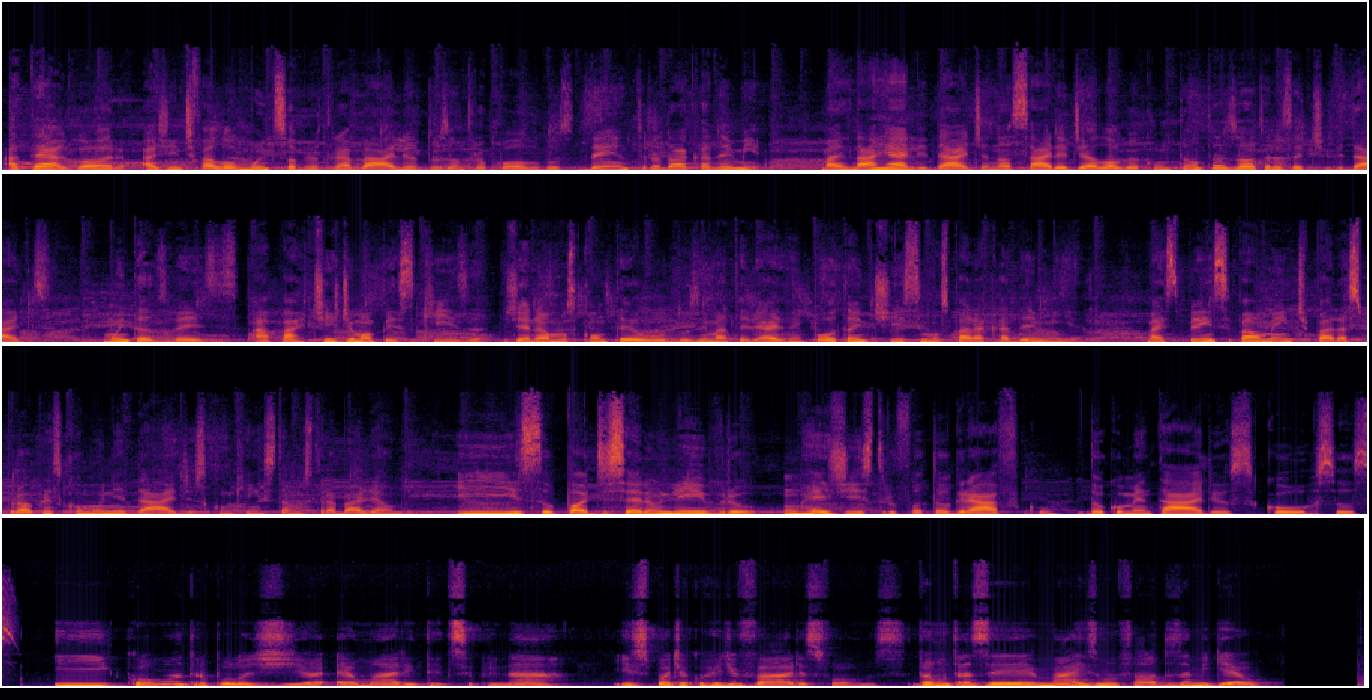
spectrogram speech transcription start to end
Até agora, a gente falou muito sobre o trabalho dos antropólogos dentro da academia. Mas na realidade, a nossa área dialoga com tantas outras atividades. Muitas vezes, a partir de uma pesquisa, geramos conteúdos e materiais importantíssimos para a academia, mas principalmente para as próprias comunidades com quem estamos trabalhando. E isso pode ser um livro, um registro fotográfico, documentários, cursos. E como a antropologia é uma área interdisciplinar, isso pode ocorrer de várias formas. Vamos trazer mais uma fala do Zé Miguel,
